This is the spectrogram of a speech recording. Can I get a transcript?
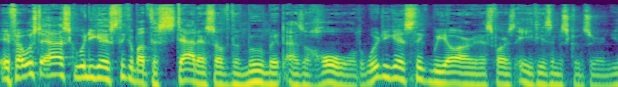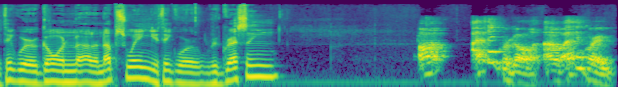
if I was to ask, what do you guys think about the status of the movement as a whole? Where do you guys think we are as far as atheism is concerned? You think we're going on an upswing? You think we're regressing? Uh, I think we're going. Uh, I think we're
